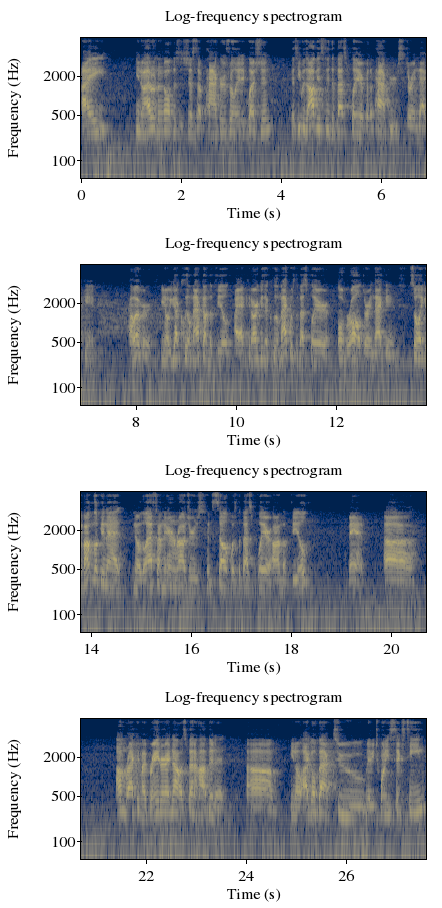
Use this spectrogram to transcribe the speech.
I, you know, I don't know if this is just a Packers related question because he was obviously the best player for the Packers during that game. However, you know, you got Khalil Mack on the field. I, I could argue that Khalil Mack was the best player overall during that game. So, like, if I'm looking at, you know, the last time that Aaron Rodgers himself was the best player on the field, man, uh, I'm racking my brain right now. It's been a hot minute. Um, you know, I go back to maybe 2016.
